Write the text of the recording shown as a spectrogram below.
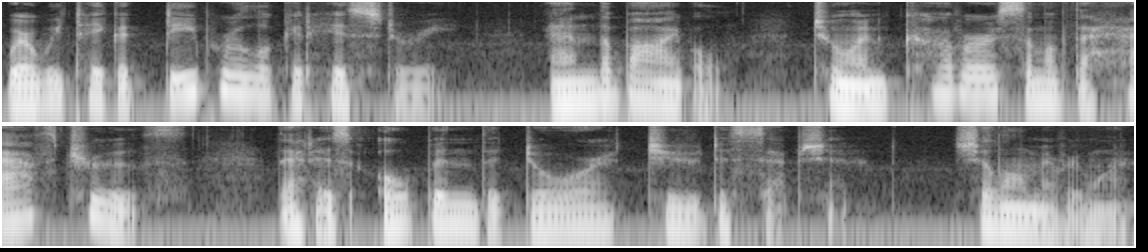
where we take a deeper look at history and the Bible to uncover some of the half-truths that has opened the door to deception. Shalom, everyone.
